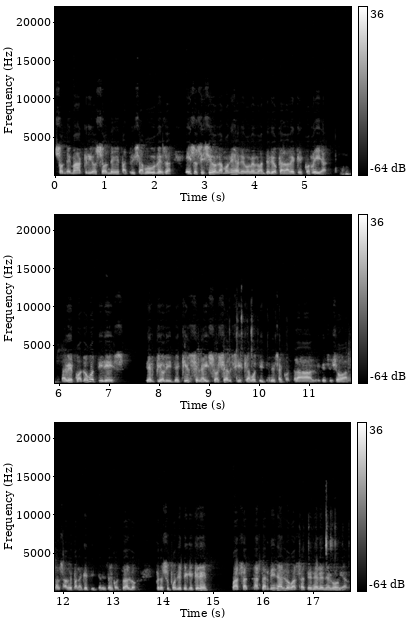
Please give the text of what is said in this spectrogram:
son de Macri o son de Patricia Burdes. Eso se hicieron la moneda en el gobierno anterior cada vez que corría. ver, Cuando vos tirés del piolín, de quién se la hizo ayer, si es que a vos te interesa encontrarlo, y qué sé yo, a saber para qué te interesa encontrarlo, pero suponete que querés, vas a, a terminarlo vas a tener en el gobierno.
